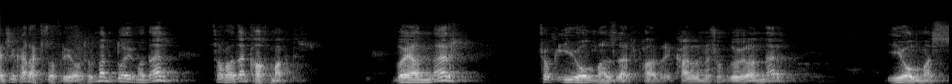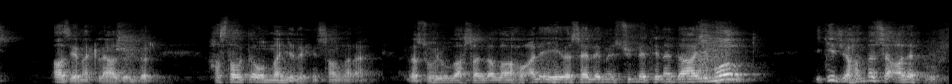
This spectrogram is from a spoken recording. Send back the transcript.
Acıkarak sofraya oturmak, doymadan sofradan kalkmaktır. Doyanlar çok iyi olmazlar. Kar- Karnını çok doyuranlar iyi olmaz. Az yemek lazımdır. Hastalıklar ondan gelir insanlara. Resulullah sallallahu aleyhi ve sellemin sünnetine daim ol. İki cihanda saadet bulursun.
